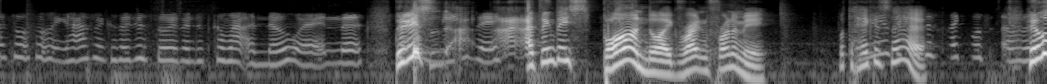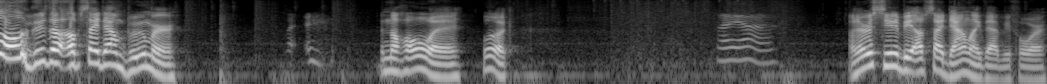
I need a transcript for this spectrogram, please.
I thought something happened because I just saw them just come out of nowhere and the. They just, I, I think they spawned like right in front of me. What the heck is that? just, like, was Hey look, there's an upside down boomer in the hallway. Look. Oh yeah. I've never seen it be upside down like that before.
